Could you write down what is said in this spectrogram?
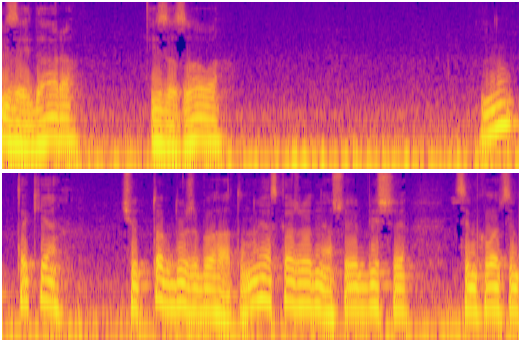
із Айдара, із Азова. Ну, таке. Чуток дуже багато. Ну, я скажу одне, що я більше цим хлопцям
